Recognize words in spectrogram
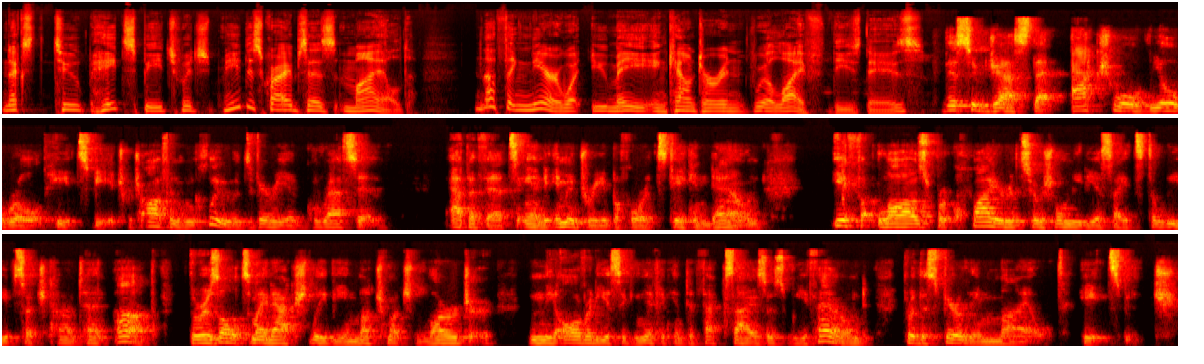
next to hate speech, which he describes as mild. Nothing near what you may encounter in real life these days. This suggests that actual real world hate speech, which often includes very aggressive epithets and imagery before it's taken down, if laws required social media sites to leave such content up, the results might actually be much, much larger than the already significant effect sizes we found for this fairly mild hate speech.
